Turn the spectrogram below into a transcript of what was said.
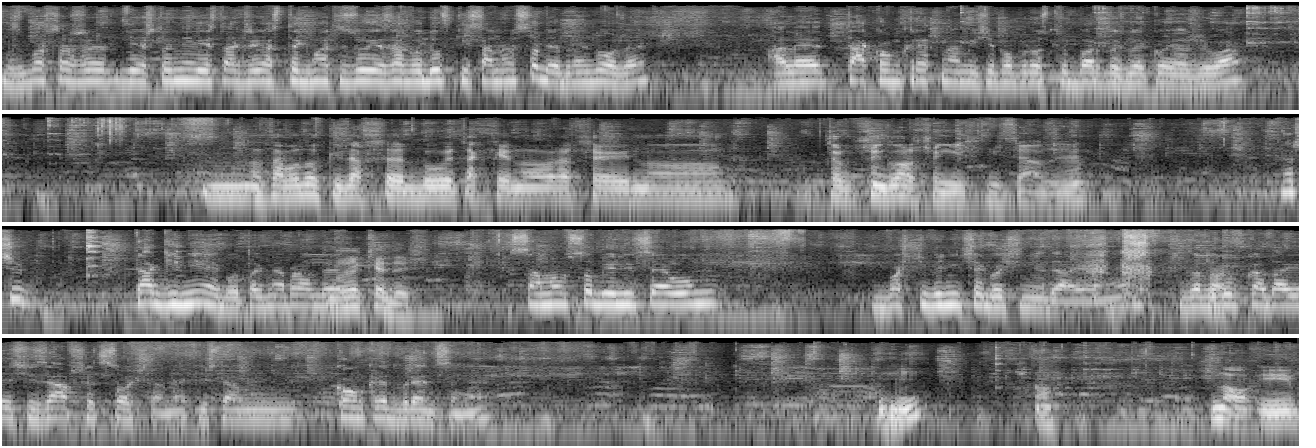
Zwłaszcza, że wiesz, to nie jest tak, że ja stygmatyzuję zawodówki same w sobie, broń Boże, ale ta konkretna mi się po prostu bardzo źle kojarzyła. No zawodówki zawsze były takie no raczej no teoretycznie gorsze niż licealne, nie? Znaczy, tak i nie, bo tak naprawdę Może kiedyś. samo w sobie liceum właściwie niczego ci nie daje, nie? Zawodówka daje ci zawsze coś tam, jakiś tam konkret w ręce, nie? No i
